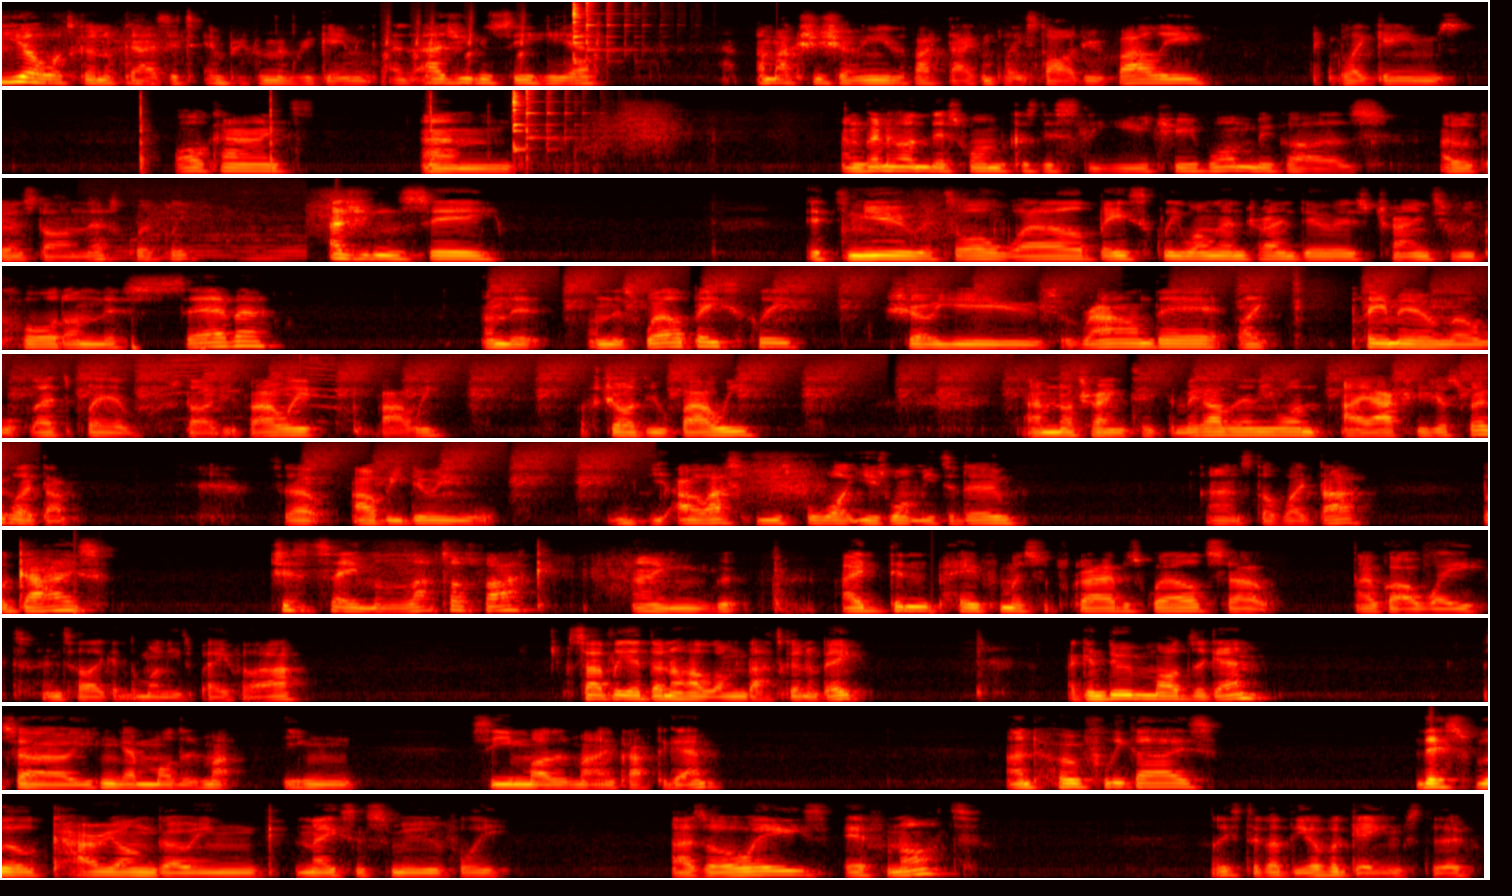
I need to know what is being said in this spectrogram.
Yo, what's going up guys, it's Impy from Impy Gaming, and as you can see here, I'm actually showing you the fact that I can play Stardew Valley, I can play games, all kinds, and I'm going to go on this one because this is the YouTube one, because I was going to start on this quickly. As you can see, it's new, it's all well, basically what I'm going to try and do is trying to record on this server, on, the, on this world basically, show you around it, like play my own little let's play of Stardew Valley, Valley, of Stardew Valley. I'm not trying to take the mick out of anyone. I actually just spoke like that. So I'll be doing. I'll ask you for what you want me to do, and stuff like that. But guys, just to say, my laptop's back. I'm. I didn't pay for my subscribers well, so I've got to wait until I get the money to pay for that. Sadly, I don't know how long that's going to be. I can do mods again, so you can get modded, you can see modded Minecraft again. And hopefully, guys, this will carry on going nice and smoothly as always. If not, at least I got the other games to do.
